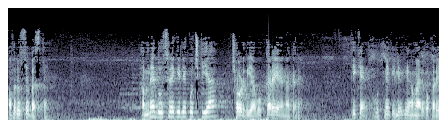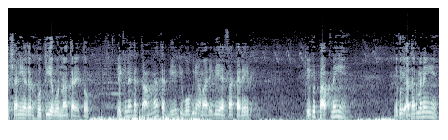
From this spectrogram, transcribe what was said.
और फिर उससे बचते हैं। हमने दूसरे के लिए कुछ किया, छोड़ दिया, वो करे या ना करे। ठीक है, उतने के लिए कि हमारे को परेशानी अगर होती है, वो ना करे तो। लेकिन अगर कामना कर लिए कि वो भी हमारे लिए ऐसा करे तो ये कोई पाप नहीं है। ये कोई अधर्म नहीं है।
